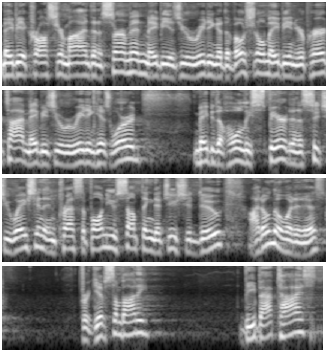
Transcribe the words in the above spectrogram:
Maybe it crossed your mind in a sermon, maybe as you were reading a devotional, maybe in your prayer time, maybe as you were reading His Word, maybe the Holy Spirit in a situation impressed upon you something that you should do. I don't know what it is. Forgive somebody, be baptized,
